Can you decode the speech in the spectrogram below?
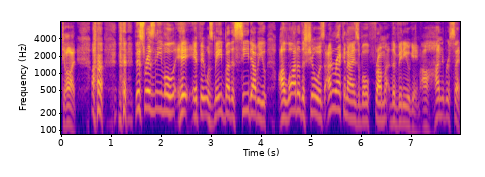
god. This Resident Evil if it was made by the CW, a lot of the show is unrecognizable from the video game. 100%.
